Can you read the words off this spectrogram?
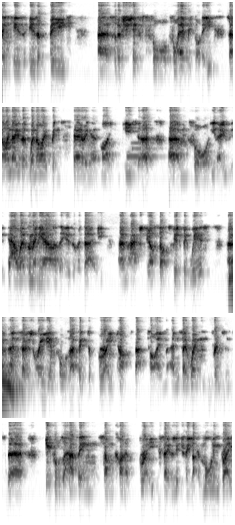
think is is a big uh, sort of shift for for everybody. So I know that when I've been staring at my computer um, for you know however many hours it is of a day, um, actually I start to feel a bit weird. Um, Mm. And so it's really important, I think, to break up that time. And so when, for instance, the pupils are having some kind of break, so literally like a morning break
